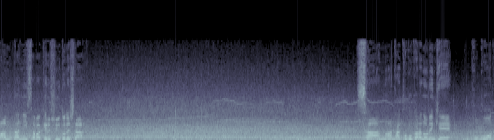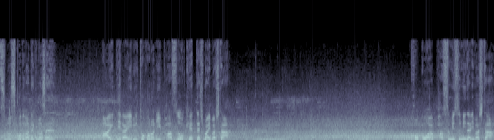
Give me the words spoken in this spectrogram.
簡単にさばけるシュートでした。さあまたここからの連携。ここを潰すことができません。相手がいるところにパスを蹴ってしまいました。ここはパスミスになりました。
